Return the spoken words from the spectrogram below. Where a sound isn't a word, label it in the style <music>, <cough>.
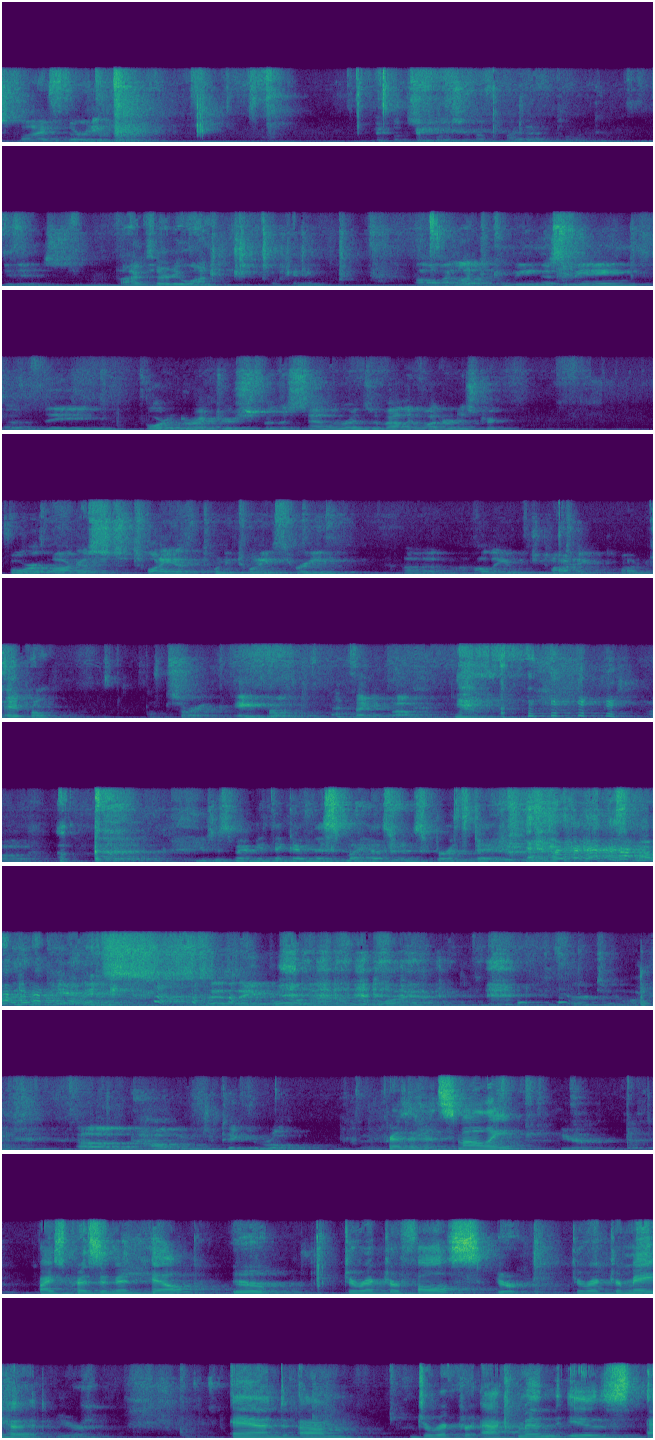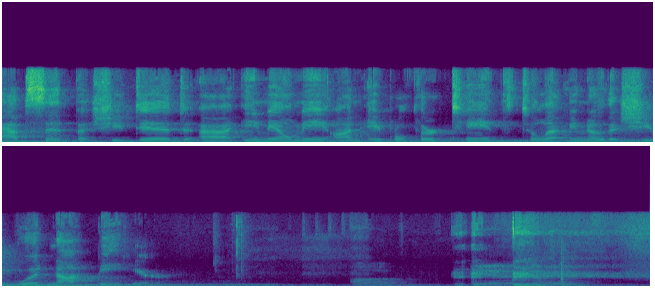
It's five thirty. Looks close enough by that clock. It is. Five thirty-one. Okay. Um, I'd like to convene this meeting of the Board of Directors for the San Lorenzo Valley Water District for August twentieth, twenty twenty-three. Um, Holly, would you take, April. I'm sorry, April, thank you, Bob. <laughs> You just made me think I missed my husband's birthday. Moment of panic. Says April, and I don't know why I deferred to August. Um, Holly, would you take the roll? President Smalley, Here. Vice President Hill, Here. Director Fultz, Here. Director Mayhood. Here. And um, Director Ackman is absent, but she did uh, email me on April 13th to let me know that she would not be here. Um, And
